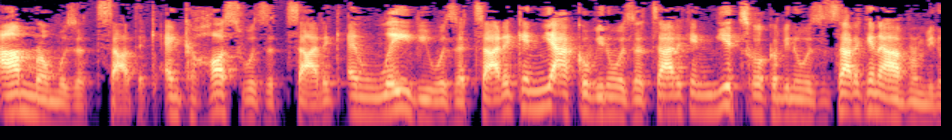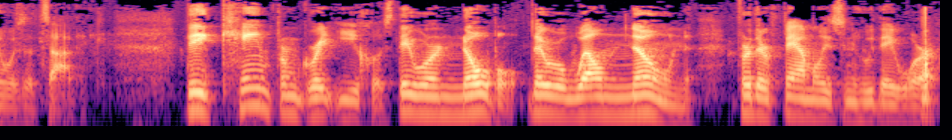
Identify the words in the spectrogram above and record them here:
Amram was a tzaddik, and Kahas was a tzaddik, and Levi was a tzaddik, and Yaakov was a tzaddik, and Yitzchok was a tzaddik, and Avram was a tzaddik. They came from great yichus. They were noble. They were well known for their families and who they were.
